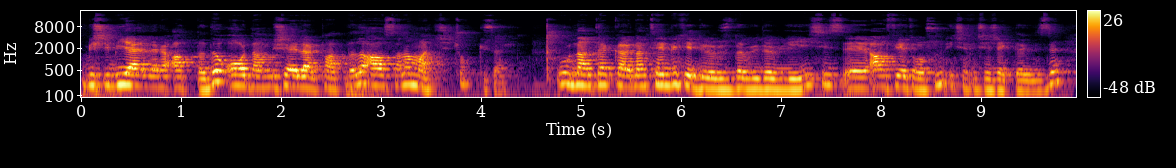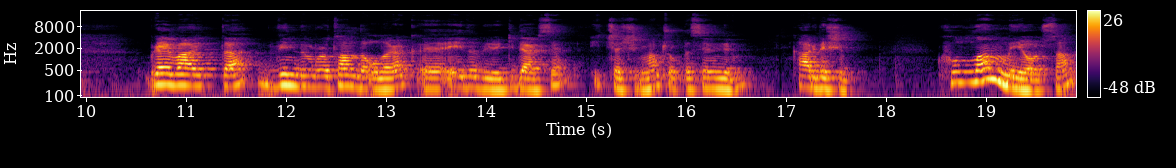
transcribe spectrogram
bir şey bir yerlere atladı. Oradan bir şeyler patladı. Al sana maç. Çok güzel. Buradan tekrardan tebrik ediyoruz WWE'yi. Siz e, afiyet olsun için içeceklerinizi. Bray Wyatt da Wyndham Rotunda olarak e, AEW'ye giderse hiç şaşırmam. Çok da sevinirim. Kardeşim kullanmıyorsan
